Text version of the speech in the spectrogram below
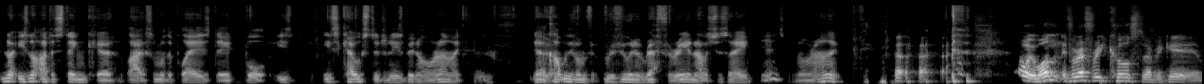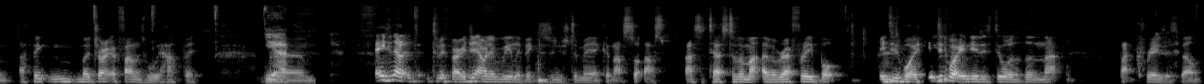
not, he's not had a stinker like some of the players did, but he's he's coasted and he's been all right. Mm. Yeah, I can't believe I'm reviewing a referee and I was just saying, yeah, it's all right. oh, we want if a referee calls coasted every game, I think majority of fans will be happy. Yeah, Um, he didn't, to be fair, he didn't have any really big decisions to make, and that's that's that's a test of a of a referee. But he Hmm. did what he did what he needed to do. Other than that, that crazy spell.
